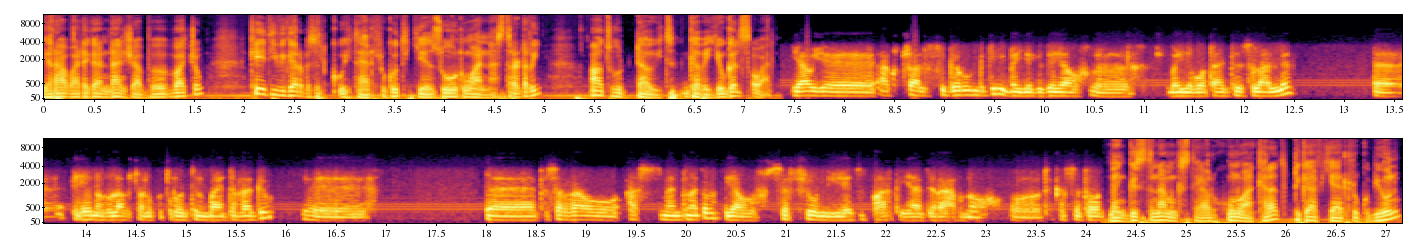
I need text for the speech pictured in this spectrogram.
የረሃብ አደጋ እንዳንዣበበባቸው ከኢቲቪ ጋር በስልክ ቆይታ ያደረጉት የዞኑ ዋና አስተዳዳሪ አቶ ዳዊት ገበየው ገልጸዋል። ያው የ actual figure ኡ እንግዲህ በየጊዜ ያው በየቦታ እንትን ስላለ ይሄ ነው ብሎ actual ቁጥሩ እንትን ባይደረግም በተሰራው አስመንት መጠን ያው ሰፊውን የህዝብ ፓርቲ የያዘ ረሃብ ነው ተከሰተው። መንግስትና መንግስታዊ ያልሆኑ አካላት ድጋፍ እያደረጉ ቢሆንም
